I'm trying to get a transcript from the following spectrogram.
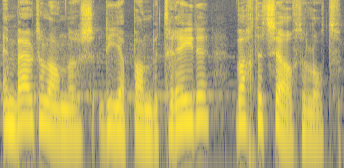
en buitenlanders die Japan betreden, wacht hetzelfde lot.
